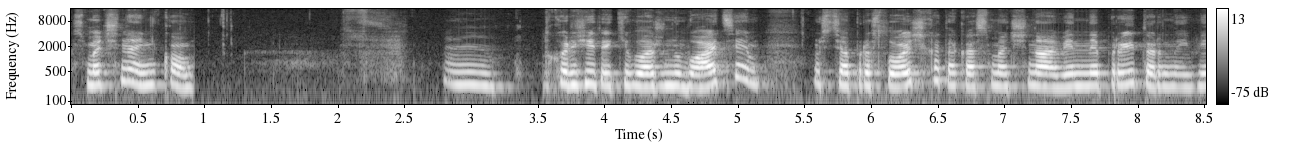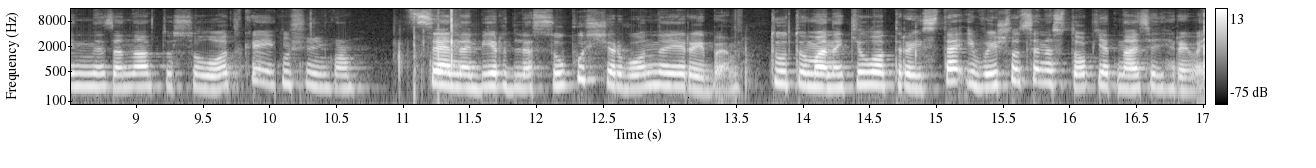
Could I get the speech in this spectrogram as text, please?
Смачненько. М. Коржі такі влажнуваті. Ось ця прослойка така смачна. Він не приторний, він не занадто солодкий. Вкусненько. Це набір для супу з червоної риби. Тут у мене кіло 300 і вийшло це на 115 гривень.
